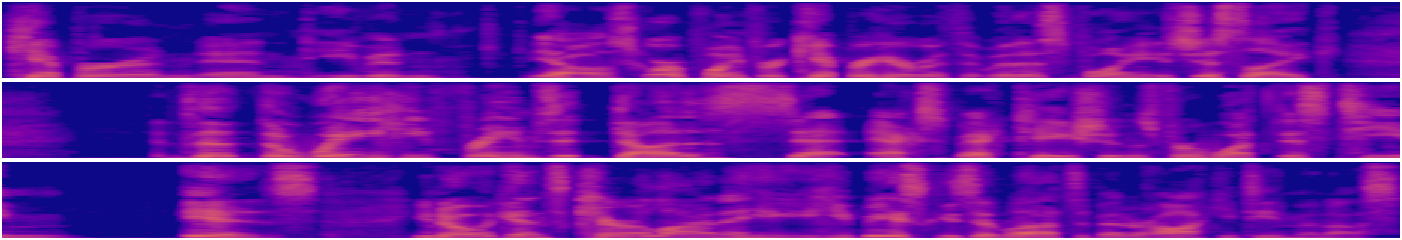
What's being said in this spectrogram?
Kipper and, and even yeah, I'll score a point for Kipper here with with this point. It's just like the the way he frames it does set expectations for what this team is. You know, against Carolina, he, he basically said, "Well, that's a better hockey team than us."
